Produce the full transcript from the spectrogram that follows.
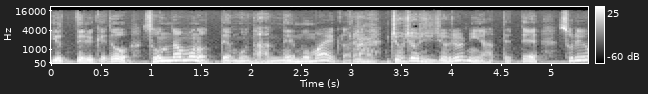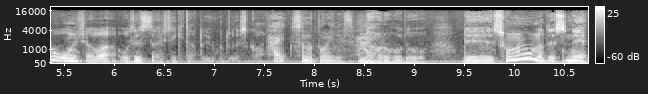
言ってるけど、はい、そんなものってもう何年も前から徐々に徐々にやってて、それを御社はお手伝いしてきたということですか？はい、その通りです。はい、なるほど。で、そのようなですね、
